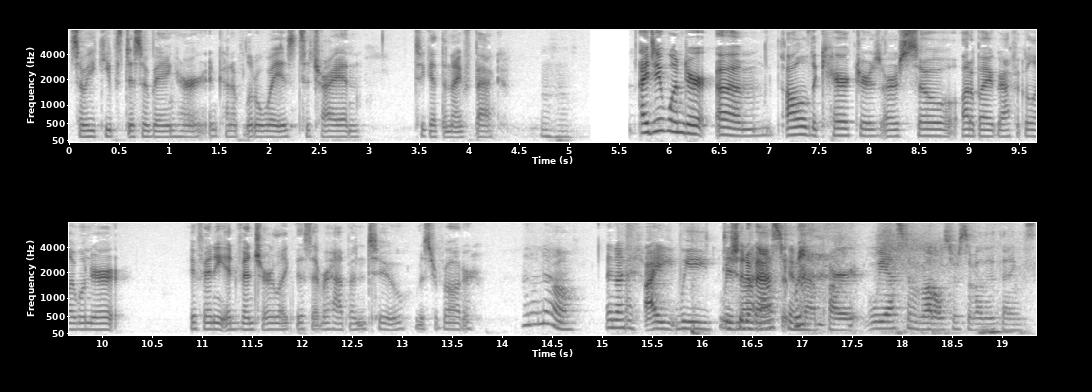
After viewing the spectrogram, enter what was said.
So, he keeps disobeying her in kind of little ways to try and to get the knife back. I do wonder. Um, all of the characters are so autobiographical. I wonder if any adventure like this ever happened to Mr. Vawter. I don't know. And I, I we did should not have ask asked him him. that part. We asked him about all sorts of other things.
